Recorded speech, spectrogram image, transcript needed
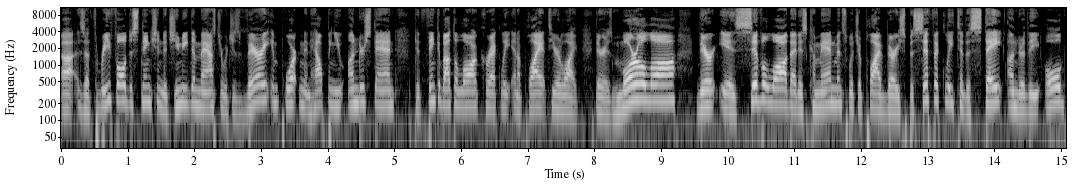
uh, is a threefold distinction that you need to master, which is very important in helping you understand to think about the law correctly and apply it to your life. There is moral law, there is civil law that is commandments which apply very specifically to the state under the old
